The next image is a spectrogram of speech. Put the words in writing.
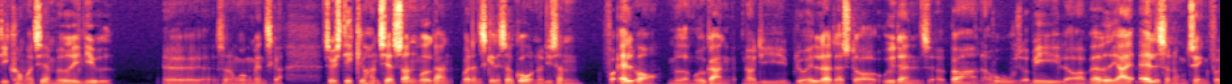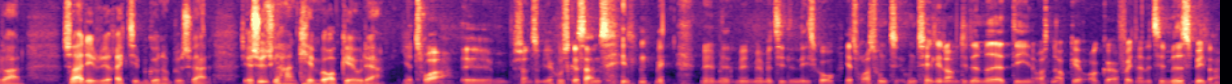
de kommer til at møde i livet, øh, sådan nogle unge mennesker. Så hvis de ikke kan håndtere sådan en modgang, hvordan skal det så gå, når de sådan for alvor møder modgang, når de bliver ældre, der står uddannelse, og børn og hus og bil og hvad ved jeg, alle sådan nogle ting for døren, så er det jo det rigtige begynder at blive svært. Så jeg synes, vi har en kæmpe opgave der. Jeg tror, øh, sådan som jeg husker samtalen med, med, med, med, med Mathilde Nesgaard, jeg tror også, hun, hun talte lidt om det der med, at det er også en opgave at gøre forældrene til medspillere.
